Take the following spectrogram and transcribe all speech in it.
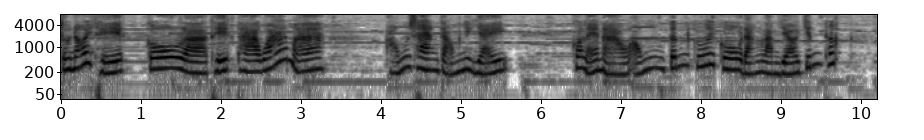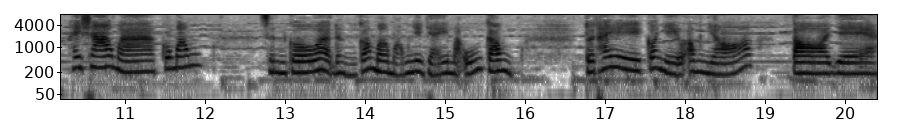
Tôi nói thiệt, cô là thiệt thà quá mà. Ổng sang trọng như vậy Có lẽ nào ổng tính cưới cô đặng làm vợ chính thức? Hay sao mà cô mong Xin cô đừng có mơ mộng như vậy mà uống công. Tôi thấy có nhiều ông nhỏ Tò dè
